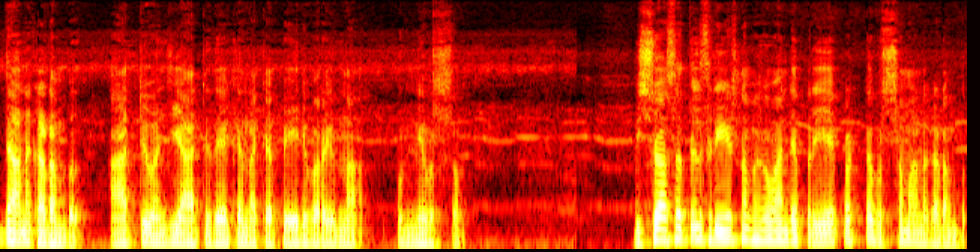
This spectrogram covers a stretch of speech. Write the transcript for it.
ഇതാണ് കടമ്പ്. ആറ്റുവഞ്ചി ആറ്റുതേക്ക് എന്നൊക്കെ പേര് പറയുന്ന പുണ്യവൃക്ഷം. വിശ്വാസത്തിൽ ശ്രീകൃഷ്ണ ഭഗവാന്റെ പ്രിയപ്പെട്ട വൃക്ഷമാണ് കടമ്പ്.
